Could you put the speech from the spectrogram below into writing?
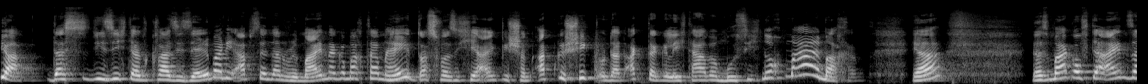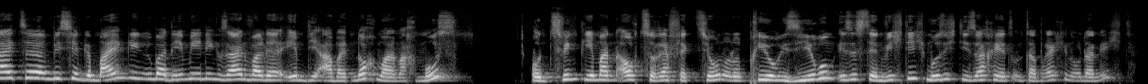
ja, dass die sich dann quasi selber, die Absender, einen Reminder gemacht haben, hey, das, was ich hier eigentlich schon abgeschickt und an Akta gelegt habe, muss ich noch mal machen. Ja, das mag auf der einen Seite ein bisschen gemein gegenüber demjenigen sein, weil der eben die Arbeit nochmal machen muss und zwingt jemanden auch zur Reflexion oder Priorisierung. Ist es denn wichtig? Muss ich die Sache jetzt unterbrechen oder nicht?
